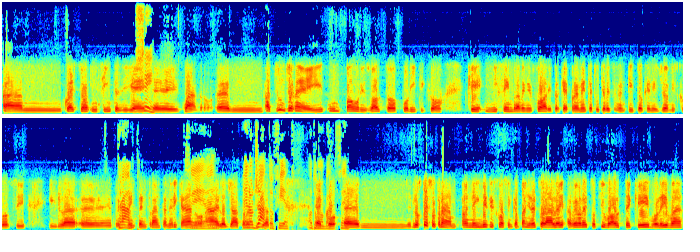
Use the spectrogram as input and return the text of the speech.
Um, questo in sintesi è sì. eh, il quadro. Um, aggiungerei un po' un risvolto politico che mi sembra venire fuori perché probabilmente tutti avete sentito che nei giorni scorsi il eh, presidente entrante americano sì, ha elogiato, elogiato Fiat. Fiat ecco, sì. ehm, lo stesso Trump nei mesi scorsi in campagna elettorale aveva detto più volte che voleva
